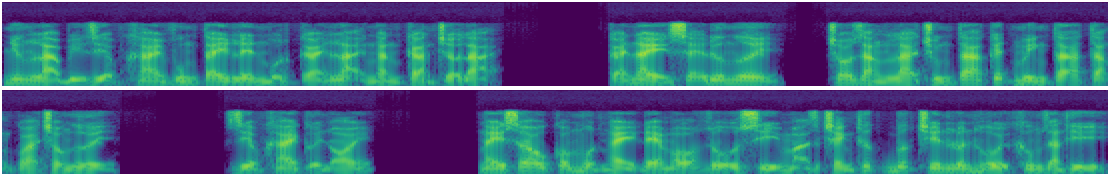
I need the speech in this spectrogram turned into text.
nhưng là bị diệp khai vung tay lên một cái lại ngăn cản trở lại. Cái này sẽ đưa ngươi, cho rằng là chúng ta kết minh ta tặng quà cho ngươi. Diệp khai cười nói. Ngày sau có một ngày đem họ rổ xì mà tránh thức bước trên luân hồi không gian thì,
